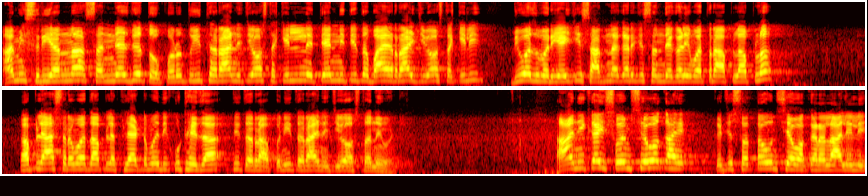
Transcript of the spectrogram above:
आम्ही स्त्रियांना संन्यास देतो परंतु इथं राहण्याची व्यवस्था केली नाही. त्यांनी तिथं बाहेर राहायची व्यवस्था केली. दिवसभर यायची साधना करायची संध्याकाळी मात्र आपलं आपलं आपल्या आश्रमात आपल्या फ्लॅटमध्ये कुठे जा तिथं राहा पण इथं राहण्याची व्यवस्था नाही म्हटली. आणि काही स्वयंसेवक आहे की जे स्वतःहून सेवा करायला आलेले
